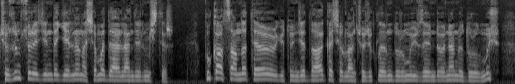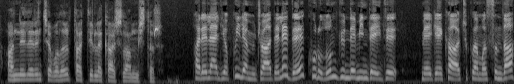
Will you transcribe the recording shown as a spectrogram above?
çözüm sürecinde gelinen aşama değerlendirilmiştir. Bu kapsamda terör örgütünce daha kaçırılan çocukların durumu üzerinde önemli durulmuş, annelerin çabaları takdirle karşılanmıştır. Paralel yapıyla mücadele de kurulun gündemindeydi. MGK açıklamasında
